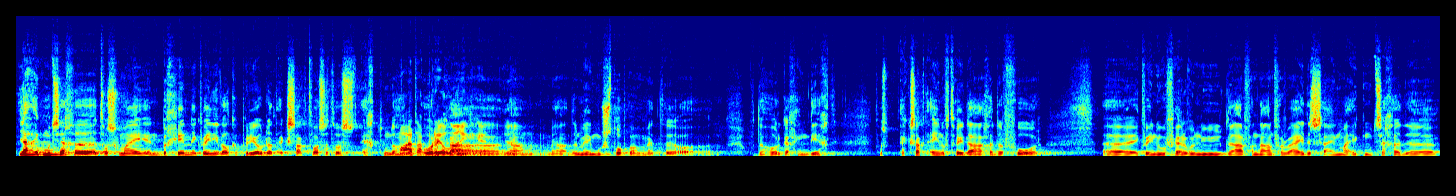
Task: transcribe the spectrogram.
Ja, ik moet zeggen, het was voor mij in het begin, ik weet niet welke periode dat exact was. Het was echt toen de Maart, horeca april, denk ik, hè? ja, ja, ermee moest stoppen. Met, eh, of de horeca ging dicht. Het was exact één of twee dagen daarvoor. Eh, ik weet niet hoe ver we nu daar vandaan verwijderd zijn, maar ik moet zeggen, de,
